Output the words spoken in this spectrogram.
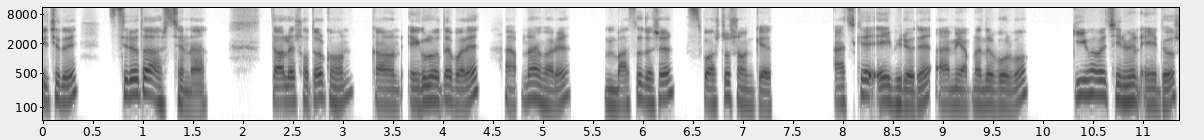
কিছুতে স্থিরতা আসছে না? তাহলে সতর্ক হন, কারণ এগুলো হতে পারে আপনার ঘরের বাস্তুদোষের স্পষ্ট সংকেত। আজকে এই ভিডিওতে আমি আপনাদের বলব কীভাবে চিনবেন এই দোষ,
